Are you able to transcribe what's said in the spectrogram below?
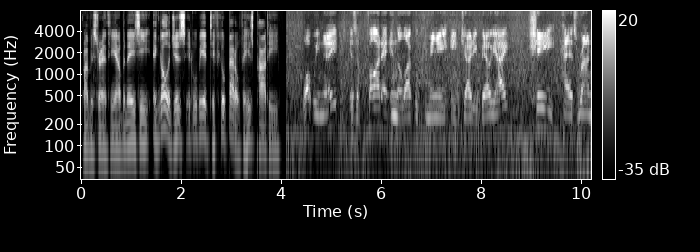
Prime Minister Anthony Albanese acknowledges it will be a difficult battle for his party. What we need is a fighter in the local community in Jodie Belyea. She has run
